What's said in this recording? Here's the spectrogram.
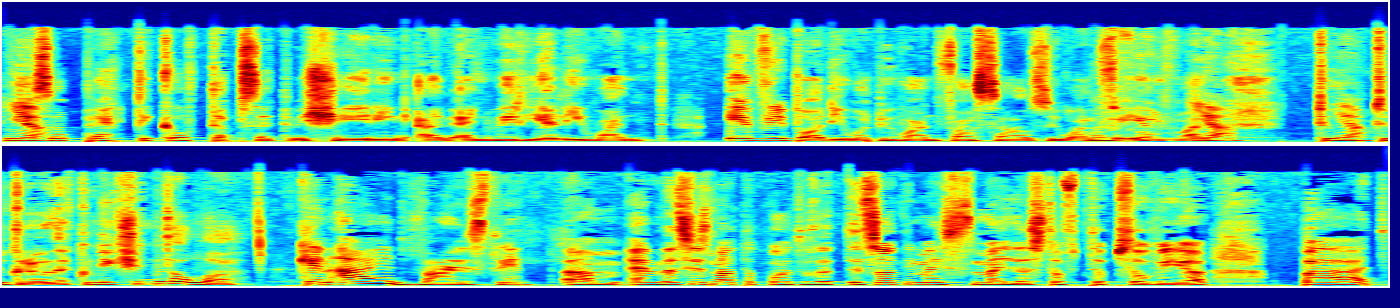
These Yeah. are practical tips that we're sharing and, and we really want everybody what we want for ourselves, we want for Wonderful. everyone Yeah. to, Yeah. to grow that connection with Allah. Can I advise then? Um, and this is not a part of it. It's not in my my list of tips over here. But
